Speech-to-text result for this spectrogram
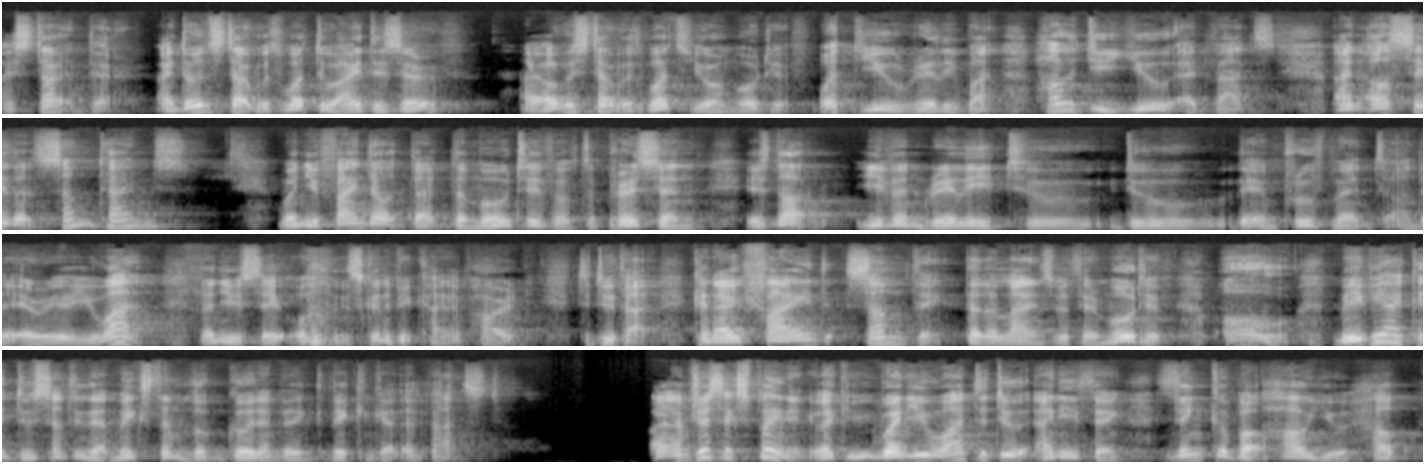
I start there. I don't start with what do I deserve. I always start with what's your motive? What do you really want? How do you advance? And I'll say that sometimes when you find out that the motive of the person is not even really to do the improvement on the area you want, then you say, oh, it's going to be kind of hard to do that. Can I find something that aligns with their motive? Oh, maybe I can do something that makes them look good and they, they can get advanced. I'm just explaining. Like when you want to do anything, think about how you help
